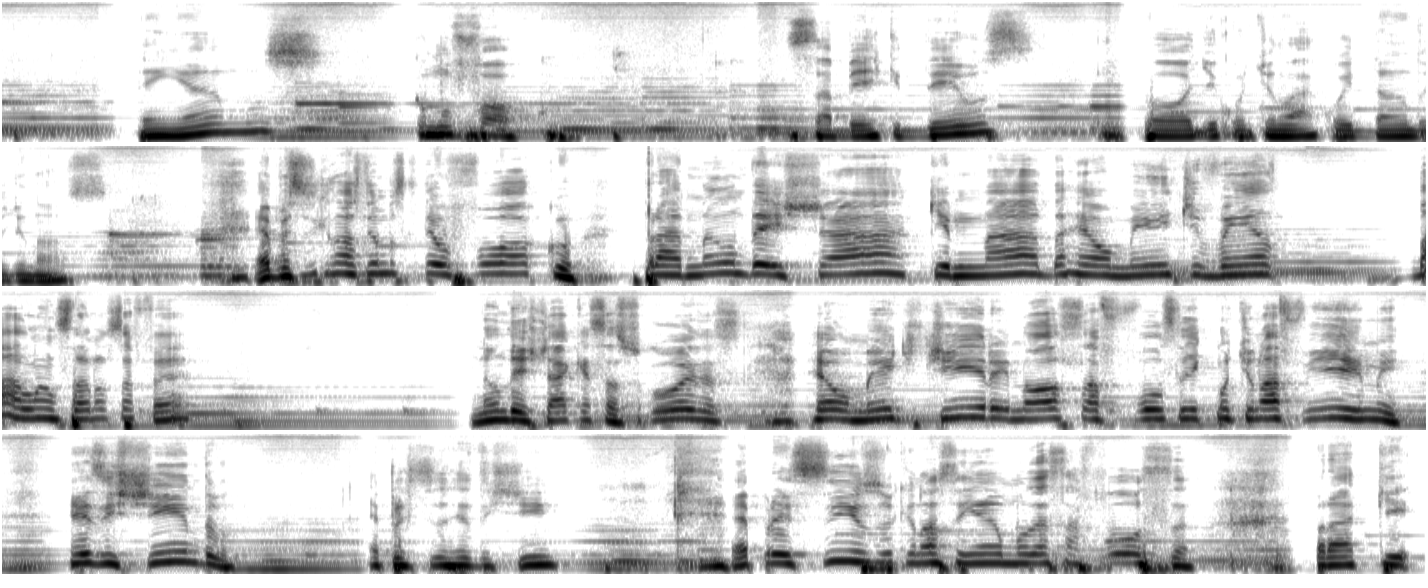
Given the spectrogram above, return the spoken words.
tenhamos como foco saber que Deus pode continuar cuidando de nós. É preciso que nós temos que ter o foco para não deixar que nada realmente venha balançar nossa fé. Não deixar que essas coisas realmente tirem nossa força de continuar firme, resistindo. É preciso resistir. É preciso que nós tenhamos essa força para que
